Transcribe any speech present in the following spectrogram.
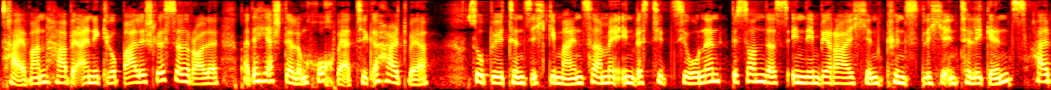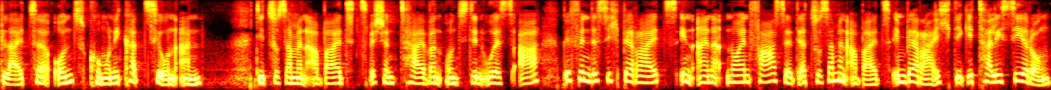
Taiwan habe eine globale Schlüsselrolle bei der Herstellung hochwertiger Hardware. So böten sich gemeinsame Investitionen besonders in den Bereichen künstliche Intelligenz, Halbleiter und Kommunikation an. Die Zusammenarbeit zwischen Taiwan und den USA befindet sich bereits in einer neuen Phase der Zusammenarbeit im Bereich Digitalisierung,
